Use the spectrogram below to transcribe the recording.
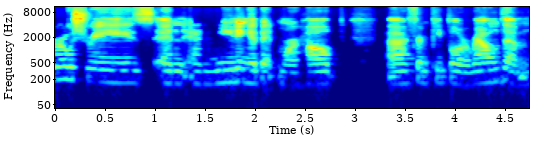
groceries and and needing a bit more help uh, from people around them.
